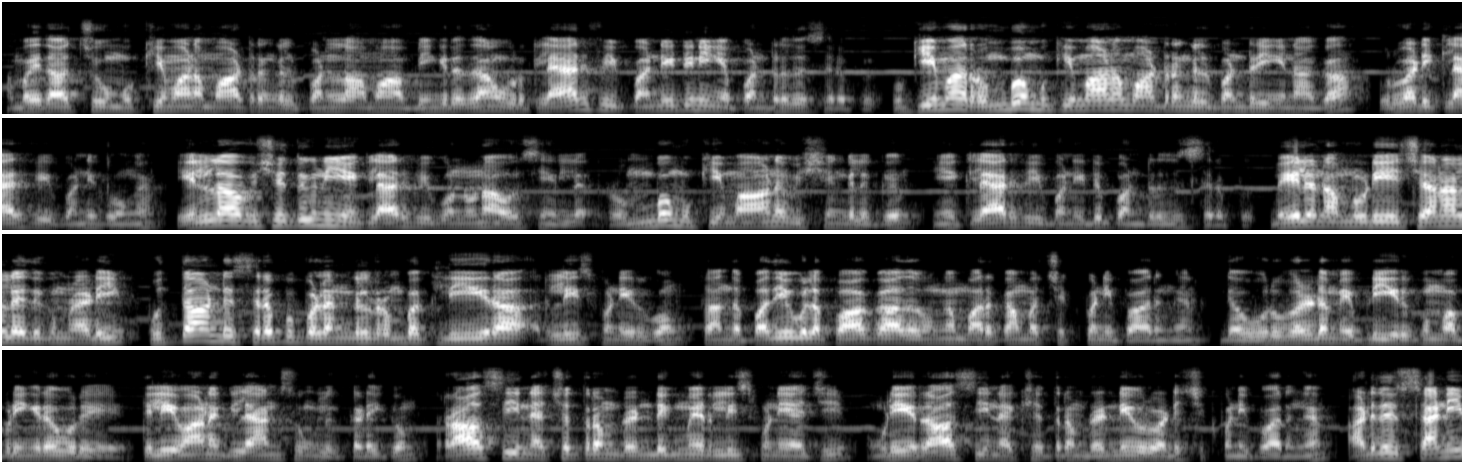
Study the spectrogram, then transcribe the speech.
நம்ம ஏதாச்சும் முக்கியமான மாற்றங்கள் பண்ணலாமா அப்படிங்கிறத ஒரு கிளாரிஃபை பண்ணிட்டு நீங்க பண்றது சிறப்பு. முக்கியமா ரொம்ப முக்கியமான மாற்றங்கள் பண்றீங்கனாக்கா ஒரு வாட்டி கிளாரிஃபை பண்ணிக்கோங்க. எல்லா விஷயத்துக்கும் நீங்க கிளாரிஃபை பண்ணணும்னு அவசியம் இல்லை. ரொம்ப முக்கியமான விஷயங்களுக்கு நீங்க கிளாரிஃபை பண்ணிட்டு பண்றது சிறப்பு. மேலும் நம்மளுடைய சேனல்ல இதுக்கு முன்னாடி புத்தாண்டு சிறப்பு பலன்கள் ரொம்ப கிளியரா ரிலீஸ் பண்ணியிருக்கோம். அந்த பதிவுகளை பார்க்காதவங்க மறக்காம செக் பண்ணி பாருங்க. இந்த ஒரு வருடம் எப்படி இருக்கும் அப்படிங்கிற ஒரு தெளிவான கிளான்ஸ் உங்களுக்கு கிடைக்கும். ராசி நட்சத்திரம் ரெண்டுக்குமே ரிலீஸ் பண்ணியாச்சு. உங்களுடைய ராசி நட்சத்திரம் ரெண்டே ஒரு வாட்டி செக் பண்ணி பாருங்க. அடுத்து சனி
